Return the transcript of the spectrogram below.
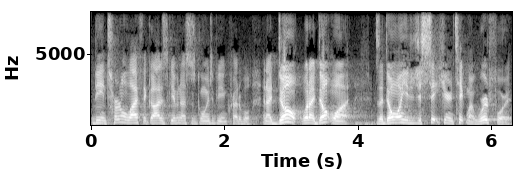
the internal life that God has given us is going to be incredible. And I don't, what I don't want is I don't want you to just sit here and take my word for it.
